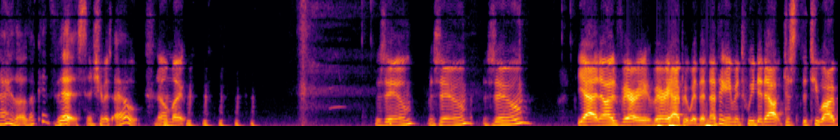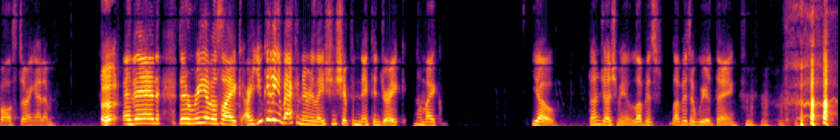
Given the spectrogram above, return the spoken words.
Nyla, look at this, and she went, oh. No, I'm like, zoom, zoom, zoom. Yeah, no, I was very, very happy with it. And I think I even tweeted out just the two eyeballs staring at him. Uh. And then then Rhea was like, "Are you getting back in a relationship with Nathan Drake?" And I'm like, "Yo, don't judge me. Love is love is a weird thing."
